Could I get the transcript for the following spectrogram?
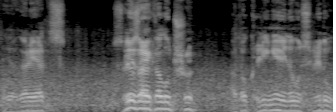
ты, Горец. Слезай-ка лучше, а то к линейному сведу.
